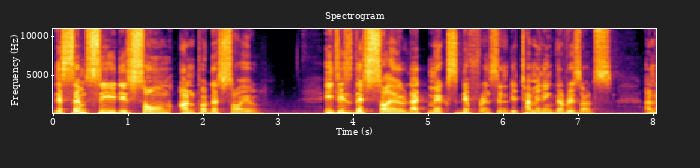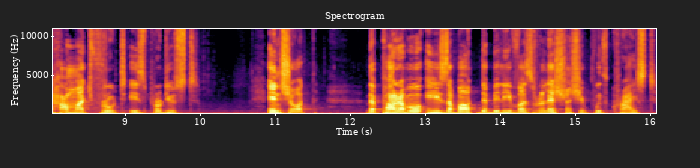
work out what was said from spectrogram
The same seed is sown onto the soil. It is the soil that makes difference in determining the results and how much fruit is produced. In short, the parable is about the believer's relationship with Christ.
